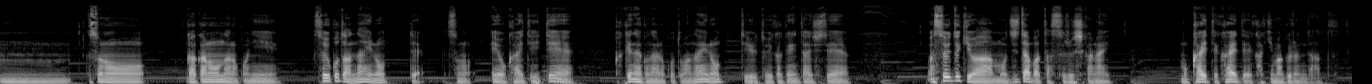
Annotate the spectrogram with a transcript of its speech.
うんその画家の女の子に「そういうことはないの?」ってその絵を描いていて描けなくなることはないのっていう問いかけに対して、まあ、そういう時はもうジタバタするしかないもう描いて描いて描きまくるんだっつって。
